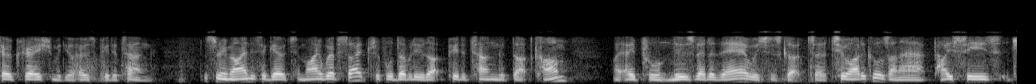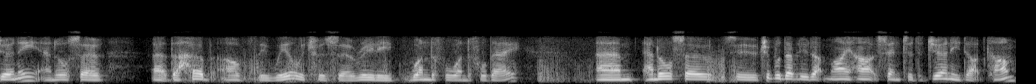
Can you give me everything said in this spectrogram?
Co-Creation with your host, Peter Tongue. Just a reminder to go to my website, www.petertongue.com my April newsletter there, which has got uh, two articles on our Pisces journey and also uh, the hub of the wheel, which was a really wonderful, wonderful day. Um, and also to www.myheartcenteredjourney.com.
